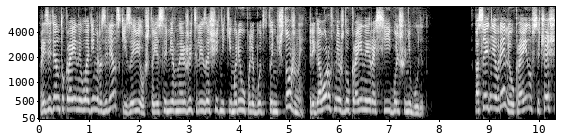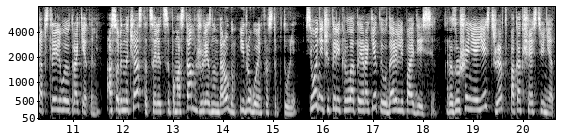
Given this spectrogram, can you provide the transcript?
Президент Украины Владимир Зеленский заявил, что если мирные жители и защитники Мариуполя будут уничтожены, переговоров между Украиной и Россией больше не будет последнее время Украину все чаще обстреливают ракетами. Особенно часто целятся по мостам, железным дорогам и другой инфраструктуре. Сегодня четыре крылатые ракеты ударили по Одессе. Разрушения есть, жертв пока, к счастью, нет.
